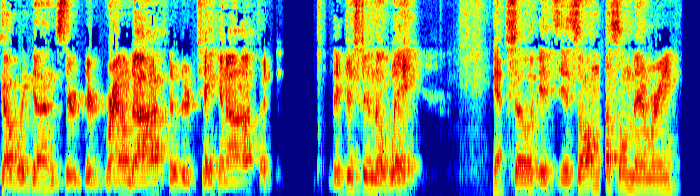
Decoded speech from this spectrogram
cowboy guns. They're they're ground off, they're they're taken off, they're just in the way. Yeah. So it's it's all muscle memory.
